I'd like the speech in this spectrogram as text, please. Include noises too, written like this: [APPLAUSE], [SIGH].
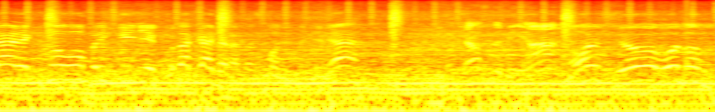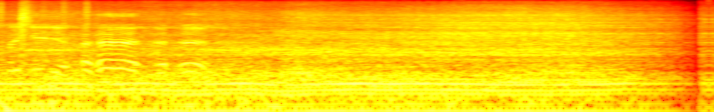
Виталик, ну, в новом прикиде. Куда камера-то смотрит на тебя? А? Сейчас на меня. Ой, все, вот он в прикиде. [LAUGHS]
